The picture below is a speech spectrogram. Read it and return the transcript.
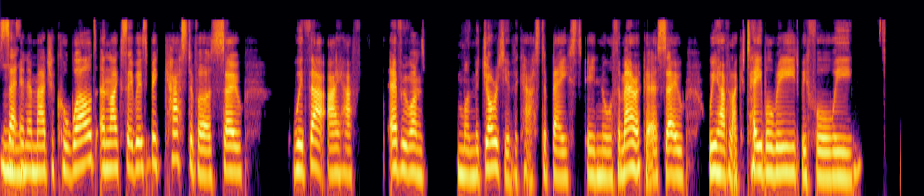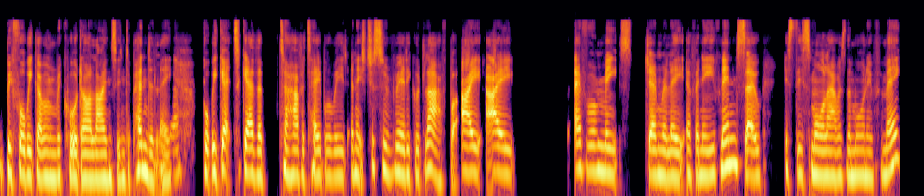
set mm. in a magical world. And like I say, there's a big cast of us. So with that, I have everyone's majority of the cast are based in North America. So we have like a table read before we before we go and record our lines independently. Yeah. But we get together to have a table read and it's just a really good laugh. But I I everyone meets generally of an evening. So it's the small hours of the morning for me.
